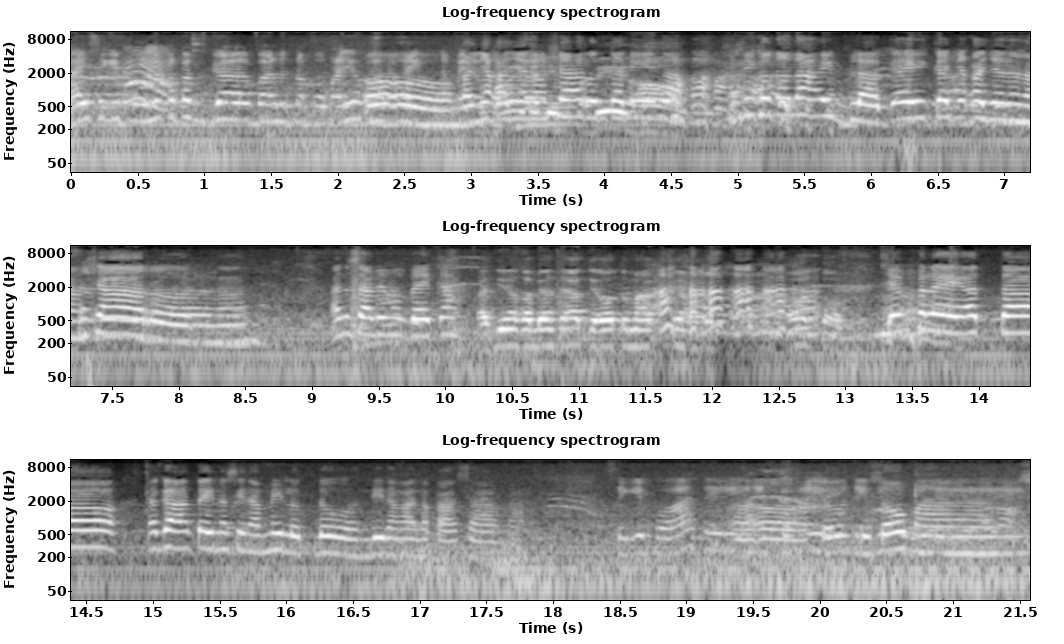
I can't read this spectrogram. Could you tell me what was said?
Ay, sige po. Nakapag-balot na po kayo. para kayo Oo, na may kanya-kanya ng Sharon kanina. Hindi ko na na-vlog, ay kanya-kanya na ng Sharon. Ano sabi mo, Becca? At di nakabihan si ate, automatic ang auto. Siyempre, at uh, nag-aantay na si Milot doon. Hindi na nga nakasama. Sige po, ate. Kayo. thank you so much.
